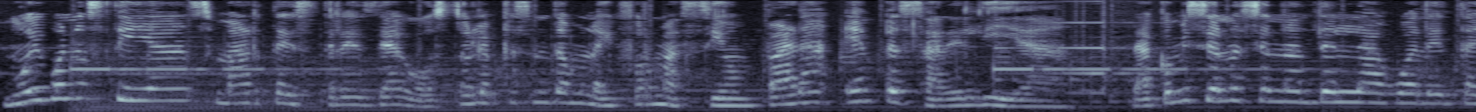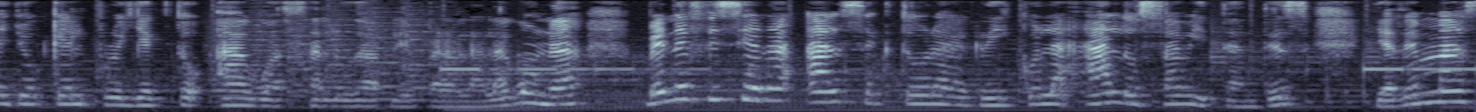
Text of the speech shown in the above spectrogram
Muy buenos días, martes 3 de agosto le presentamos la información para empezar el día. La Comisión Nacional del Agua detalló que el proyecto Agua Saludable para la Laguna beneficiará al sector agrícola, a los habitantes y además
